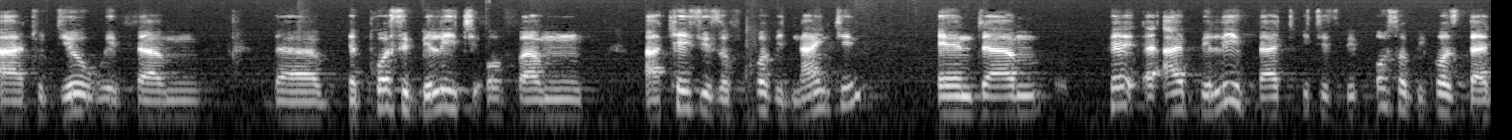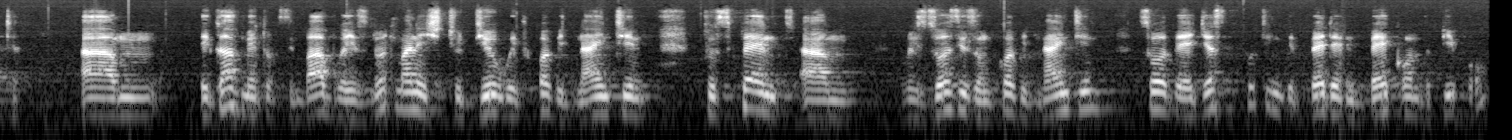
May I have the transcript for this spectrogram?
uh, to deal with um, the, the possibility of um, uh, cases of COVID 19. And um, I believe that it is also because that um, the government of Zimbabwe has not managed to deal with COVID 19, to spend um, resources on COVID 19. So they're just putting the burden back on the people.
